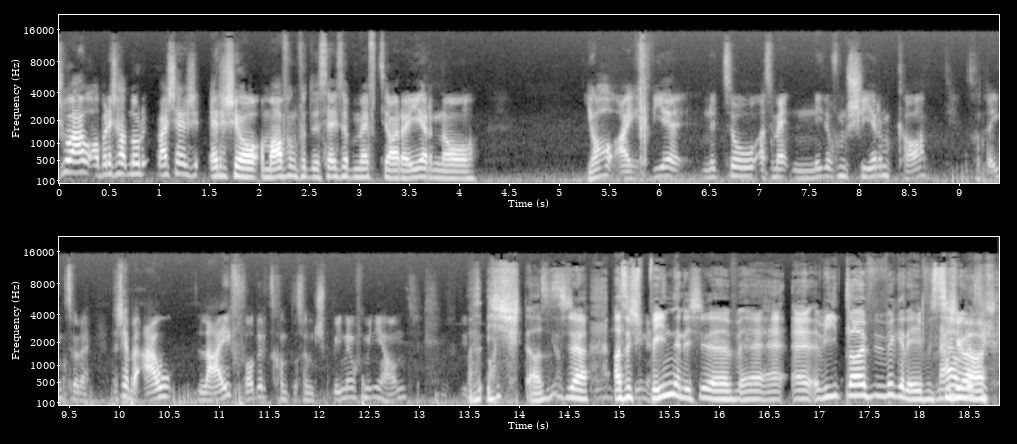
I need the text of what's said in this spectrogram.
schon auch, aber er ist halt nur, weißt du, er ist, er ist ja am Anfang von der Saison beim FCA eher noch, ja, eigentlich wie nicht so, also wir hatten ihn nicht auf dem Schirm gehabt. Jetzt kommt da irgend so eine, das ist eben auch live, oder? Jetzt kommt da so ein Spinne auf meine Hand. Was ist das? das ist, äh, also Spinnen ist ein äh, äh, weitläufiger Begriff. Es Nein, ist ja, ist-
